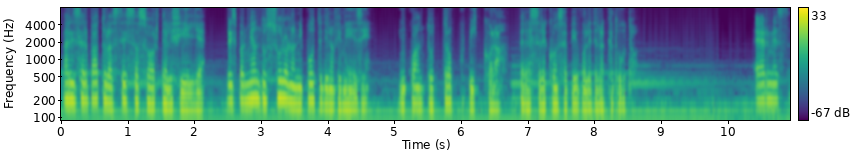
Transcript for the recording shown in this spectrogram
ha riservato la stessa sorte alle figlie, risparmiando solo la nipote di nove mesi, in quanto troppo piccola per essere consapevole dell'accaduto. Ernest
